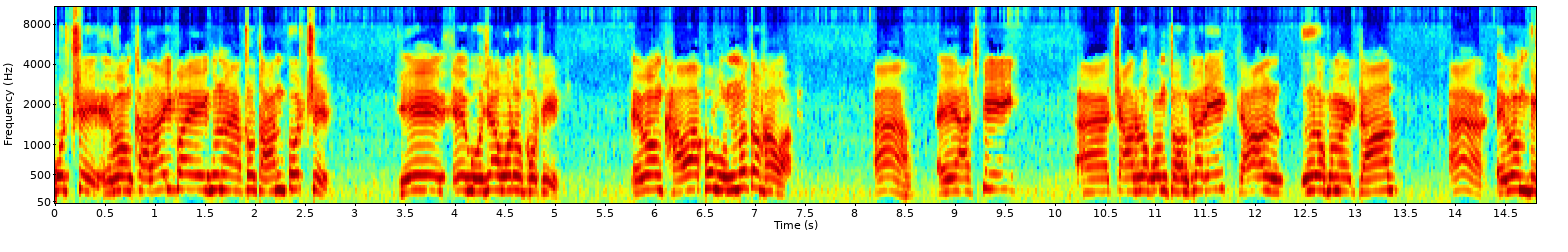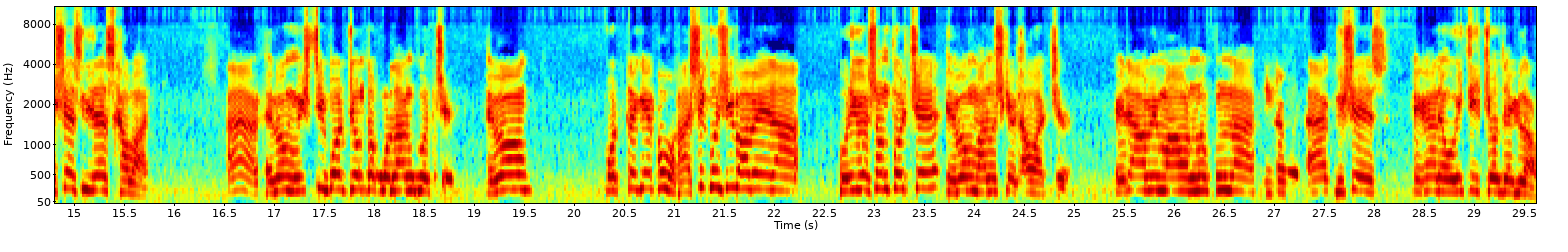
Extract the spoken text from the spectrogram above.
করছে এবং কারাই পায়ে এগুলো এত দান করছে, এ এ বোঝা বড় কঠিন। এবং খাওয়া খুব উন্নত খাওয়া হ্যাঁ? এই আজকে চার রকম তরকারি, ডাল, দু রকমের ডাল হ্যাঁ? এবং বিশেষ বিশেষ খাবার। হ্যাঁ এবং মিষ্টি পর্যন্ত প্রদান করছে। এবং প্রত্যেকে খুব হাসি খুশি ভাবে এরা পরিবেশন করছে এবং মানুষকে খাওয়াচ্ছে। এটা আমি মা অন্নপূর্ণা এক বিশেষ এখানে ঐতিহ্য দেখলাম।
